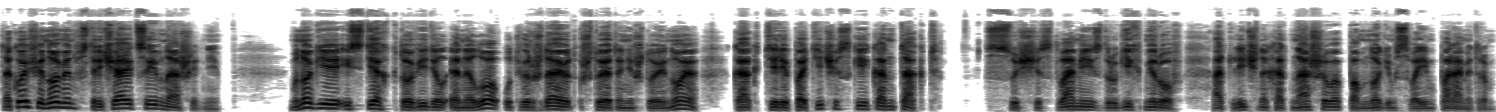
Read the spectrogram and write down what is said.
Такой феномен встречается и в наши дни. Многие из тех, кто видел НЛО, утверждают, что это не что иное, как телепатический контакт с существами из других миров, отличных от нашего по многим своим параметрам.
